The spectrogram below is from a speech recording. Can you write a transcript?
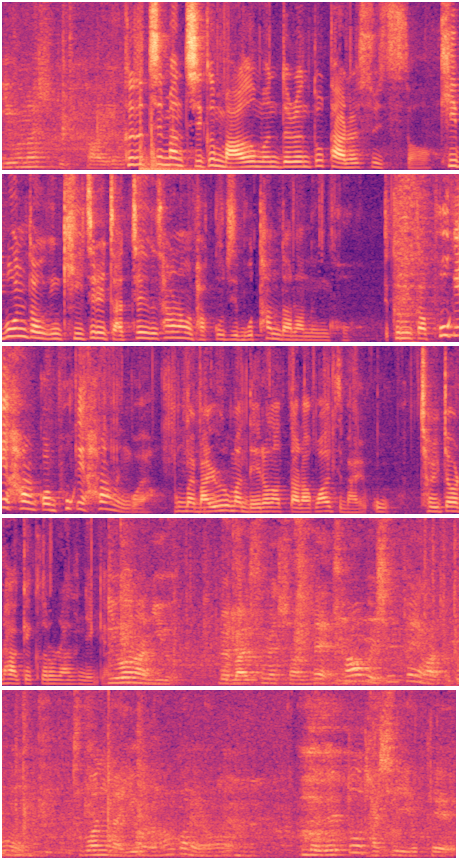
이혼할 수도 있다. 이런 그렇지만 지금 마음들은 또 다를 수 있어. 기본적인 기질 자체는 사람을 바꾸지 못한다라는 거. 그러니까 포기할 건 포기하라는 거야. 정말 말로만 내려놨다라고 하지 말고 절절하게 그러라는 얘기야. 이혼한 이유를 말씀해 주셨는데 사업을 실패해가지고 두 번이나 이혼을 한 거래요. 근데 왜 또 다시 이렇게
